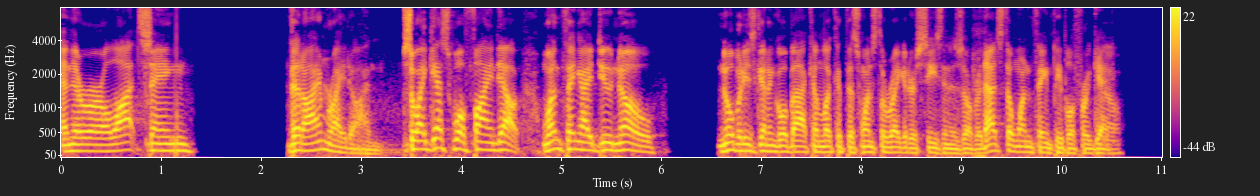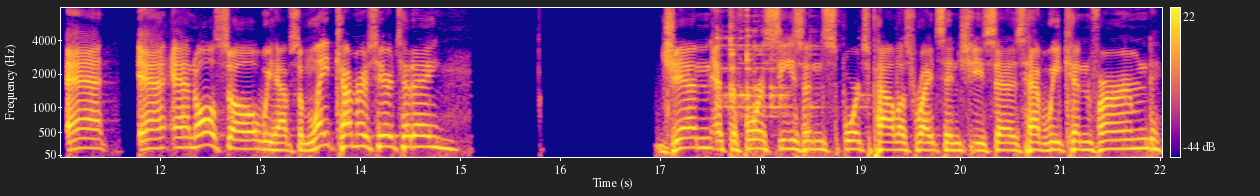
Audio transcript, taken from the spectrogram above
and there are a lot saying that I'm right on. So I guess we'll find out. One thing I do know nobody's going to go back and look at this once the regular season is over. That's the one thing people forget. No. And, and and also we have some latecomers here today. Jen at the Four Seasons Sports Palace writes in. She says, "Have we confirmed?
